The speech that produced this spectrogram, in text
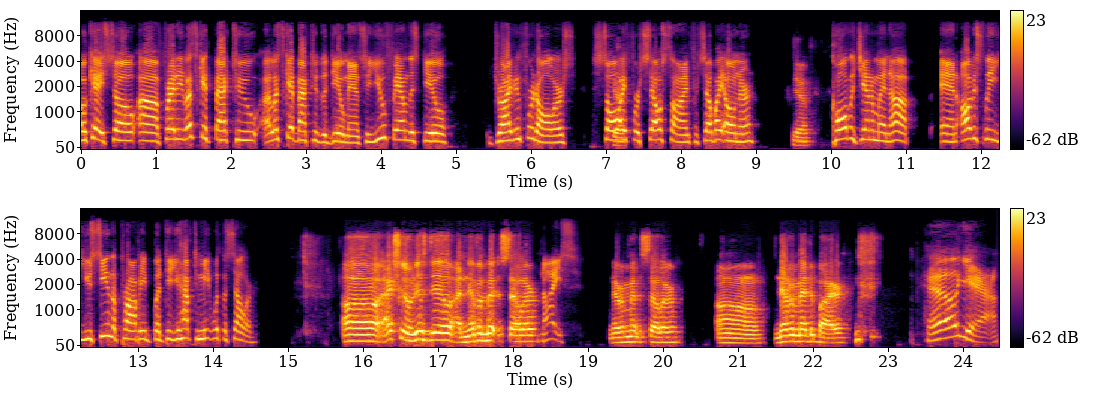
Okay, so uh, Freddie, let's get back to uh, let's get back to the deal, man. So you found this deal, driving for dollars, saw Yeah. a for sale sign for sale by owner, Yeah. call the gentleman up, and obviously you seen the property, but did you have to meet with the seller? Uh actually on this deal, I never met the seller. Nice. Never met the seller. Um, never met the buyer. Hell yeah.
